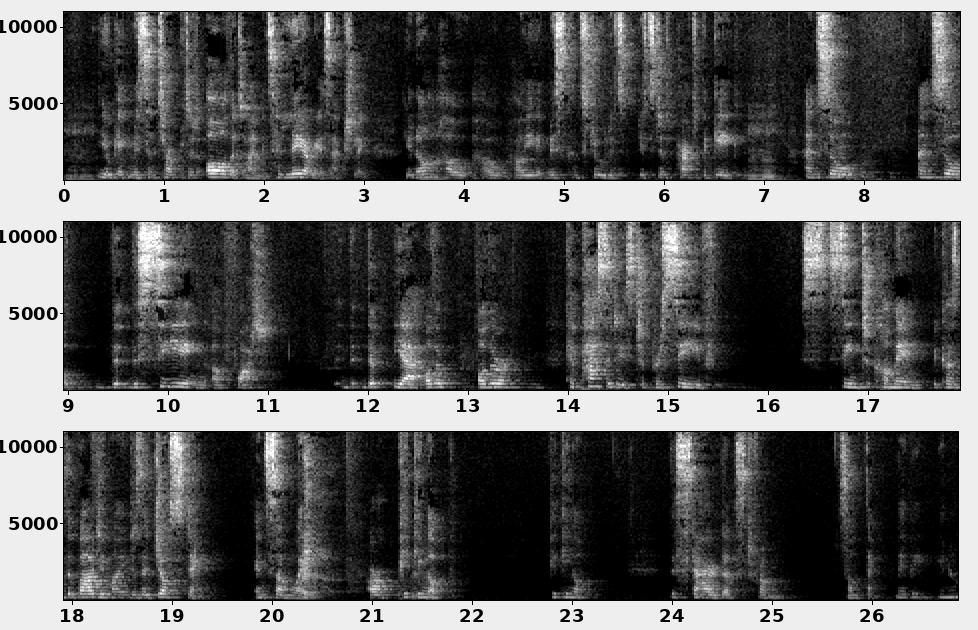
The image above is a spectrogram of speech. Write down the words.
Mm-hmm. You get misinterpreted all the time. It's hilarious, actually. You know mm-hmm. how, how, how you get misconstrued. It's it's just part of the gig, mm-hmm. and so and so the the seeing of what the, the yeah other other capacities to perceive seem to come in because the body mind is adjusting in some way or picking up picking up the stardust from something maybe you know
